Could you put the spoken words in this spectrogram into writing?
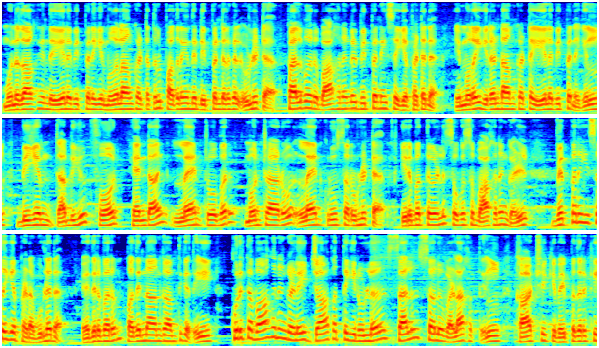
முன்னதாக இந்த ஏல விற்பனையின் முதலாம் கட்டத்தில் பதினைந்து டிபெண்டர்கள் உள்ளிட்ட பல்வேறு வாகனங்கள் விற்பனை செய்யப்பட்டன. இம்முறை இரண்டாம் கட்ட ஏல விற்பனையில் BMW Ford Hyundai Land Rover Montero Land Cruiser உள்ளிட்ட இருபத்தேழு சொகுசு வாகனங்கள் விற்பனை செய்யப்பட உள்ளன எதிர்வரும் பதினான்காம் தேதி குறித்த வாகனங்களை ஜாபத்தையில் உள்ள சலு சலு வளாகத்தில் காட்சிக்கு வைப்பதற்கு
